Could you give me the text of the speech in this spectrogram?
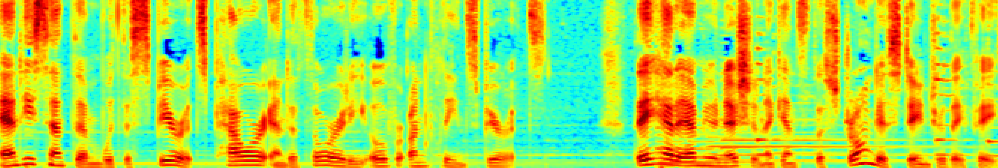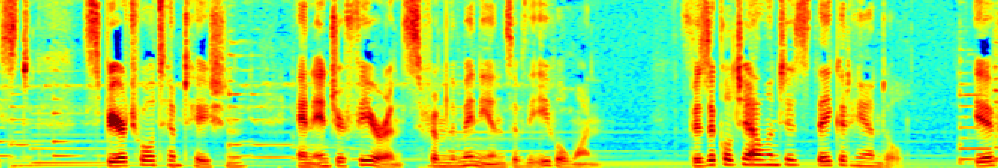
And he sent them with the Spirit's power and authority over unclean spirits. They had ammunition against the strongest danger they faced spiritual temptation and interference from the minions of the evil one. Physical challenges they could handle if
